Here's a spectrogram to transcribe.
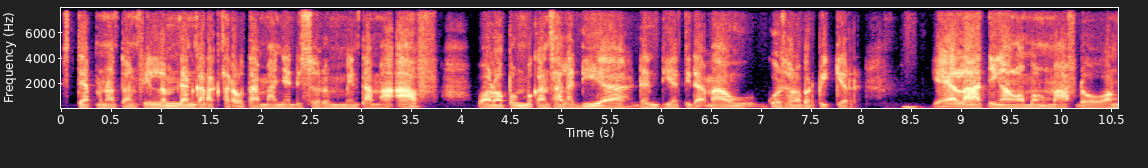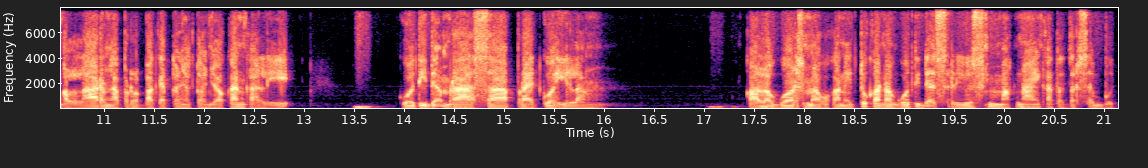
Setiap menonton film dan karakter utamanya disuruh meminta maaf, walaupun bukan salah dia dan dia tidak mau, gue selalu berpikir, Yalah tinggal ngomong maaf doang kelar nggak perlu pakai tonjok-tonjokan kali. Gue tidak merasa pride gue hilang. Kalau gue harus melakukan itu karena gue tidak serius memaknai kata tersebut.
